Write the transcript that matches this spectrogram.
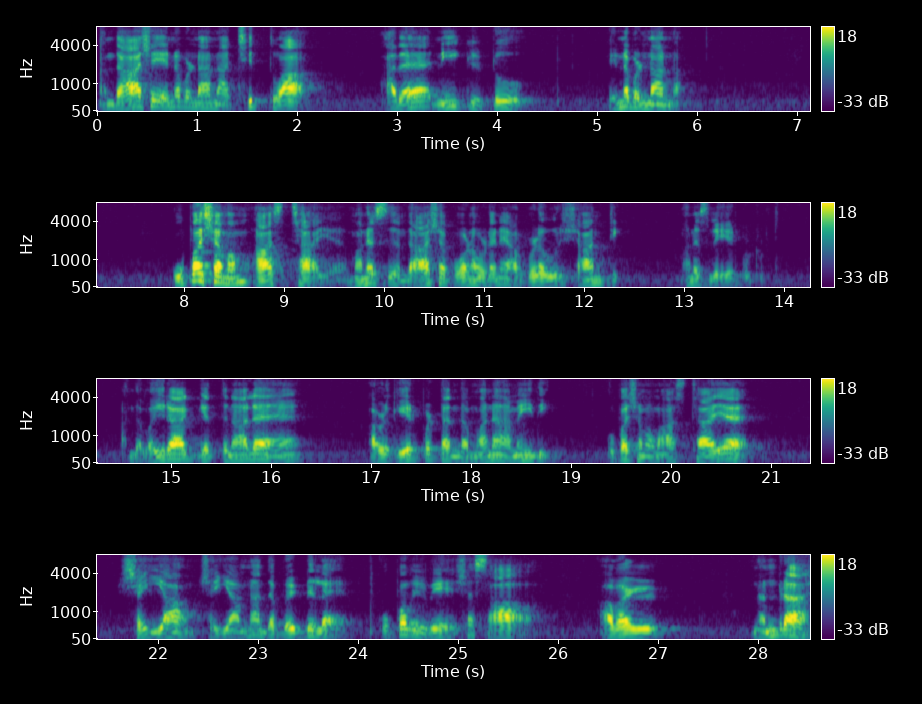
அந்த ஆசை என்ன பண்ணான்னா சித்வா அதை நீக்கிட்டு என்ன பண்ணான்னா உபசமம் ஆஸ்தாய. மனசு அந்த ஆசை போன உடனே அவ்வளோ ஒரு சாந்தி மனசில் ஏற்பட்டுடுது. அந்த வைராக்கியத்தினால அவளுக்கு ஏற்பட்ட அந்த மன அமைதி உபசமம் ஆஸ்தாய ஷையாம். ஷையாம்னா அந்த பெட்டில் உபவிவேஷ சா. அவள் நன்றாக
